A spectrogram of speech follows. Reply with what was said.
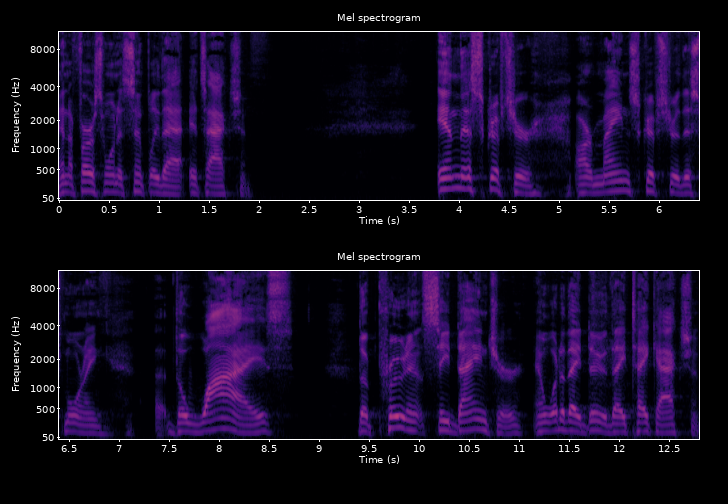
And the first one is simply that it's action. In this scripture, our main scripture this morning, uh, the wise, the prudent see danger, and what do they do? They take action.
